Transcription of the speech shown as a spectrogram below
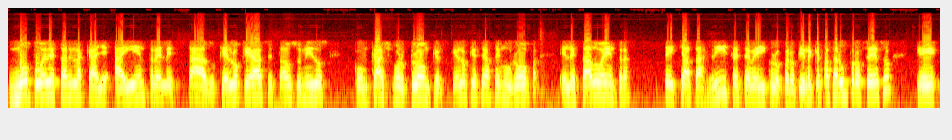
no puede estar en la calle, ahí entra el Estado, que es lo que hace Estados Unidos con Cash for Clunkers, que es lo que se hace en Europa. El Estado entra, te chatarriza ese vehículo, pero tiene que pasar un proceso que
